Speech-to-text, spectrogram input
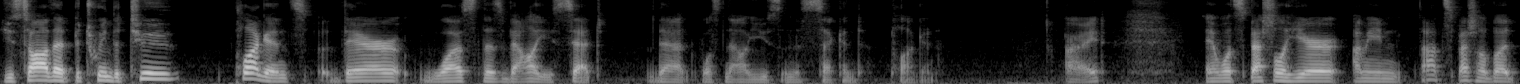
you saw that between the two plugins there was this value set that was now used in the second plugin. All right. And what's special here, I mean, not special, but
